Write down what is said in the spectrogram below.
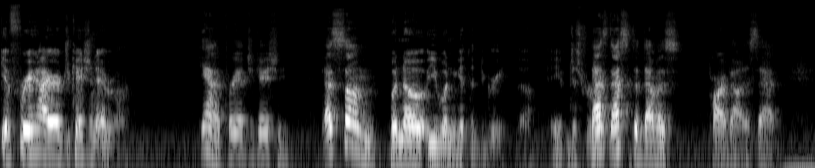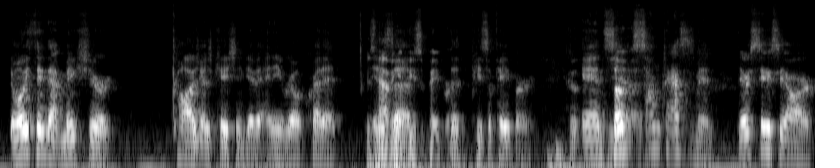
Give free higher education to everyone. Yeah, free education. That's some But no, you wouldn't get the degree, though. Just for that's that's the dumbest part about it is that the only thing that makes your college education give it any real credit is is, having uh, a piece of paper. the piece of paper. And some Yeah. some classes, man, there seriously are.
